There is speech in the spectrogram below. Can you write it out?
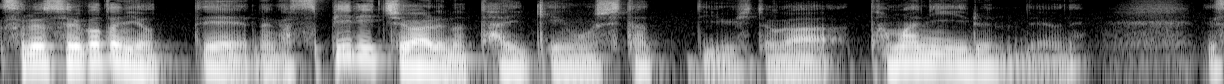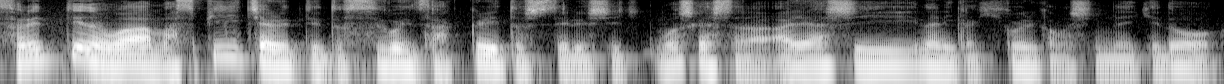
それをすることによってなんかスピリチュアルな体験をしたっていう人がたまにいるんだよね。でそれっていうのは、まあ、スピリチュアルっていうとすごいざっくりとしてるしもしかしたら怪しい何か聞こえるかもしれないけど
